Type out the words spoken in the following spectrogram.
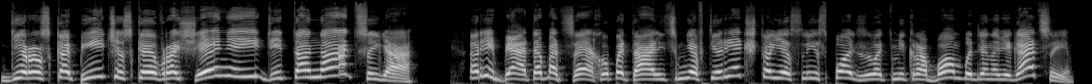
гироскопическое вращение и детонация!» Ребята по цеху пытались мне втереть, что если использовать микробомбы для навигации,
